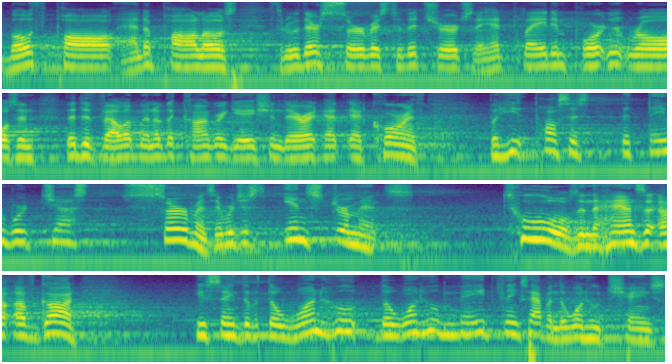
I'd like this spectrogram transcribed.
Both Paul and Apollos, through their service to the church, they had played important roles in the development of the congregation there at, at, at Corinth. But he, Paul says that they were just servants, they were just instruments, tools in the hands of, of God. He's saying that the one, who, the one who made things happen, the one who changed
